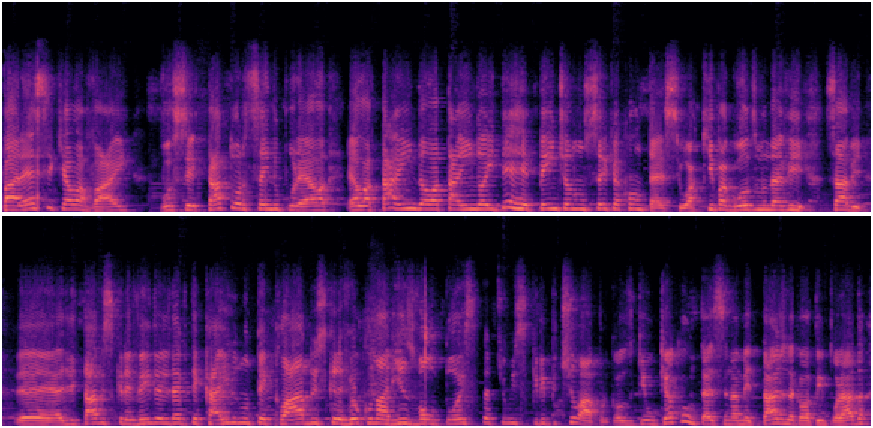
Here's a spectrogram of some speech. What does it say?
parece que ela vai. Você tá torcendo por ela, ela tá indo, ela tá indo, aí de repente eu não sei o que acontece. O Akiva Goldsman deve, sabe, é, ele tava escrevendo, ele deve ter caído no teclado, escreveu com o nariz, voltou e tinha um script lá, por causa que o que acontece na metade daquela temporada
